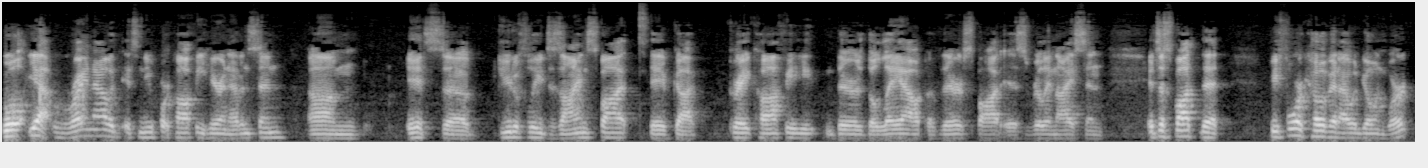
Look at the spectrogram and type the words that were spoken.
Well, yeah, right now it's Newport Coffee here in Evanston. Um, it's a beautifully designed spot. They've got great coffee. Their the layout of their spot is really nice, and it's a spot that before COVID I would go and work,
